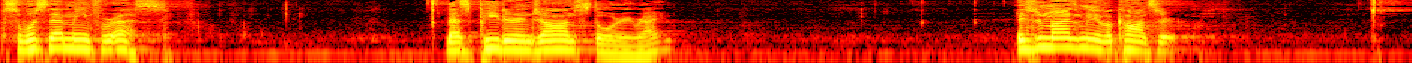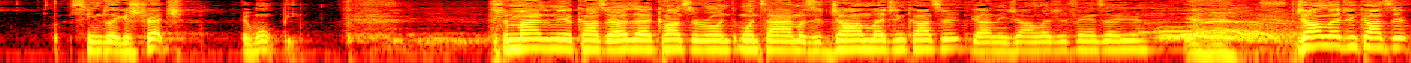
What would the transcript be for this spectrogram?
So, what's that mean for us? That's Peter and John's story, right? This reminds me of a concert. Seems like a stretch. It won't be. This reminds me of a concert. I was at a concert one, one time. It was a John Legend concert. Got any John Legend fans out here? Yeah. John Legend concert.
